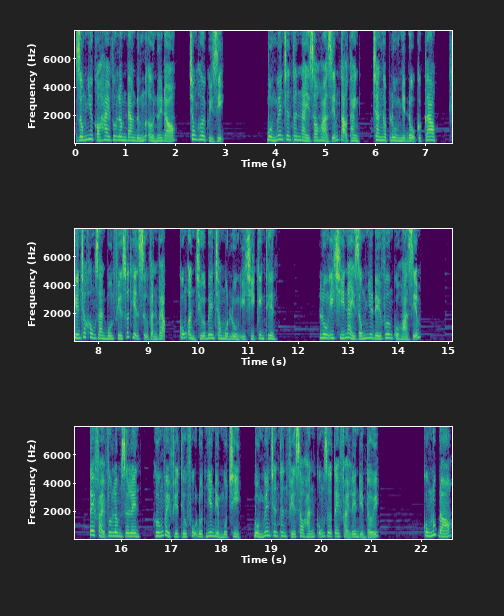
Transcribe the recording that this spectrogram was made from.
giống như có hai vương lâm đang đứng ở nơi đó, trông hơi quỷ dị. Bổn nguyên chân thân này do hỏa diễm tạo thành, tràn ngập luồng nhiệt độ cực cao, khiến cho không gian bốn phía xuất hiện sự vặn vẹo, cũng ẩn chứa bên trong một luồng ý chí kinh thiên. Luồng ý chí này giống như đế vương của hỏa diễm. Tay phải Vương Lâm giơ lên, hướng về phía thiếu phụ đột nhiên điểm một chỉ, bổn nguyên chân thân phía sau hắn cũng giơ tay phải lên điểm tới. Cùng lúc đó,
